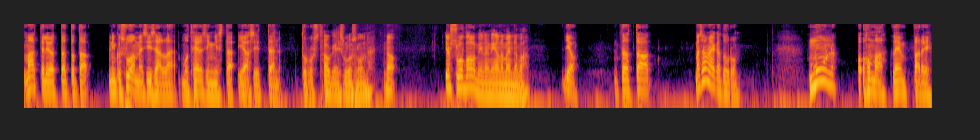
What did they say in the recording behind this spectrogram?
mä ajattelin ottaa tota, niin Suomen sisällä, mutta Helsingistä ja sitten Turusta. Okei, okay, sulla on sellainen. No, jos sulla on valmiina, niin anna mennä vaan. Joo. Tota, mä sanon eka Turun. Mun oma lemppari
